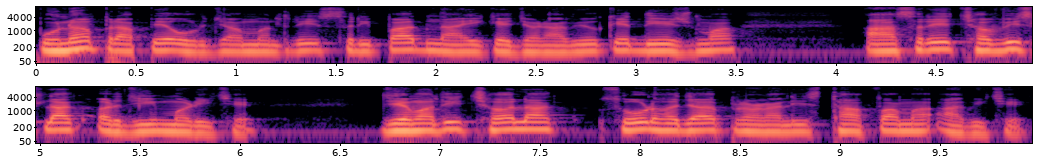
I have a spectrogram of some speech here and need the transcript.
પુનઃપ્રાપ્ય ઊર્જા મંત્રી શ્રીપાદ નાઇકે જણાવ્યું કે દેશમાં આશરે છવ્વીસ લાખ અરજી મળી છે. જેમાંથી છ લાખ સોળ હજાર પ્રણાલી સ્થાપવામાં આવી છે.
